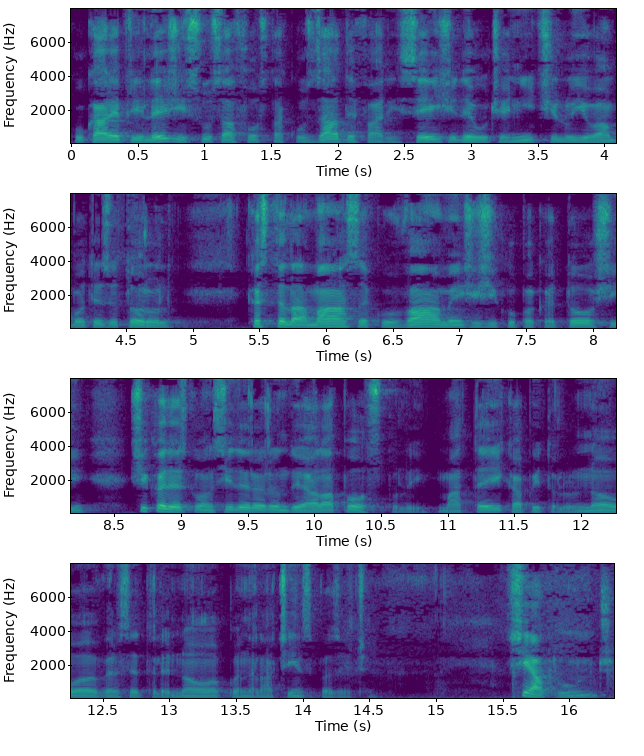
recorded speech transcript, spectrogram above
cu care prilej Iisus a fost acuzat de farisei și de ucenicii lui Ioan Botezătorul, că stă la masă cu vame și și cu păcătoșii și că desconsideră rânduiala apostolului. Matei, capitolul 9, versetele 9 până la 15. Și atunci,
